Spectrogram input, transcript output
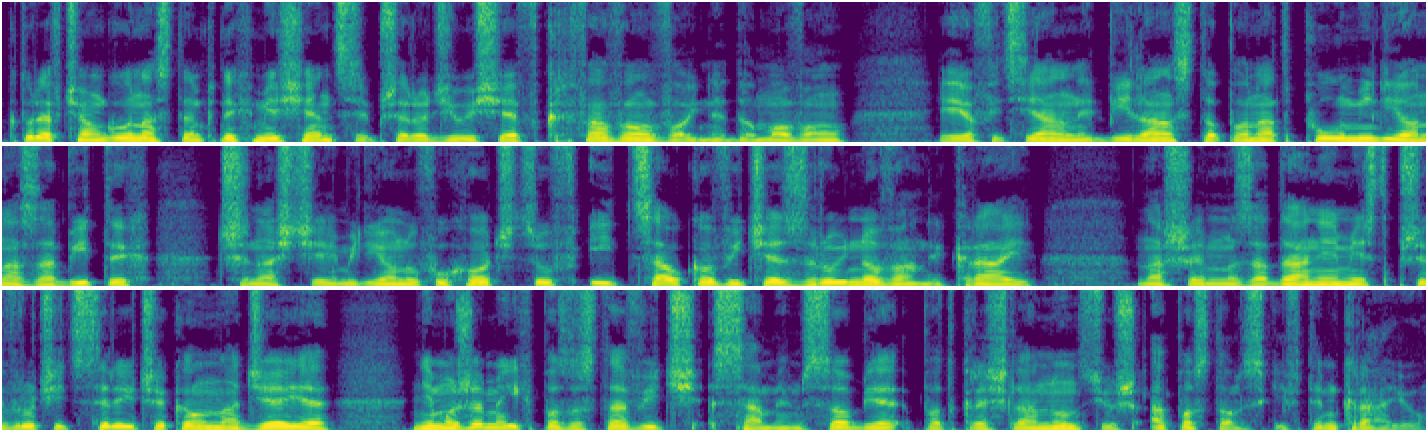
które w ciągu następnych miesięcy przerodziły się w krwawą wojnę domową. Jej oficjalny bilans to ponad pół miliona zabitych, 13 milionów uchodźców i całkowicie zrujnowany kraj. Naszym zadaniem jest przywrócić Syryjczykom nadzieję, nie możemy ich pozostawić samym sobie, podkreśla nuncjusz apostolski w tym kraju.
